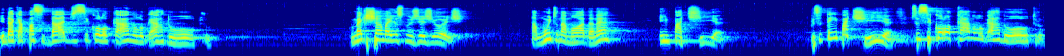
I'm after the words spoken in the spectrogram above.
e da capacidade de se colocar no lugar do outro. Como é que chama isso nos dias de hoje? Está muito na moda, né? Empatia. Precisa ter empatia, precisa se colocar no lugar do outro.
